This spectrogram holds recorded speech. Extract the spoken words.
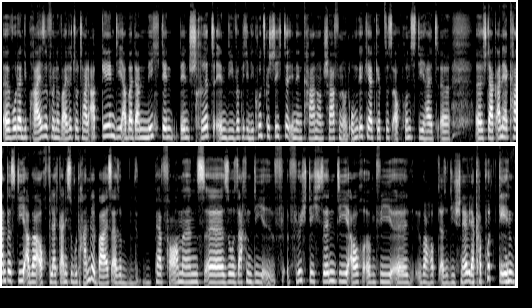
äh, wo dann die Preise für eine Weile total abgehen, die aber dann nicht den, den Schritt in die, wirklich in die Kunstgeschichte, in den Kanon schaffen. Und umgekehrt gibt es auch Kunst, die halt äh, stark anerkannt ist, die aber auch vielleicht gar nicht so gut handelbar ist. Also Performance, äh, so Sachen, die äh, flüchtig sind, die auch irgendwie äh, überhaupt, also die schnell wieder kaputt gehen.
